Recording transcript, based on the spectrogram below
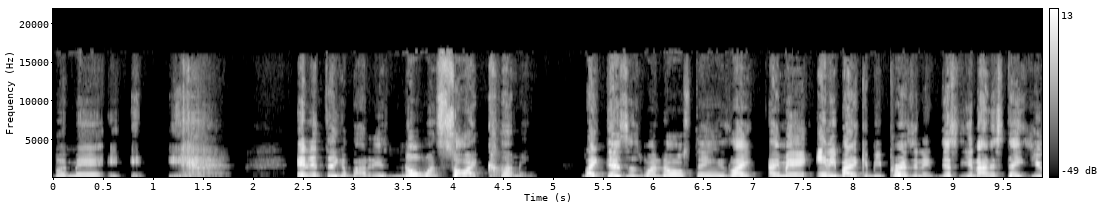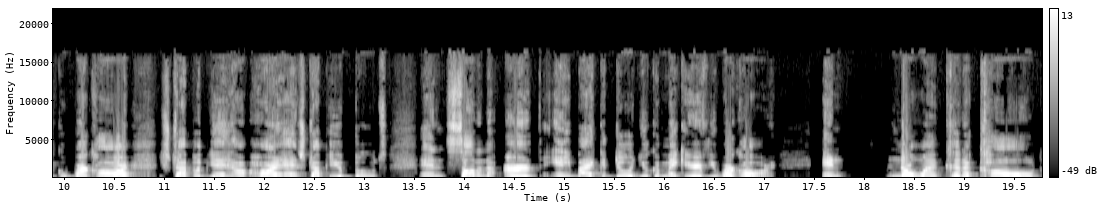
But man, it, it, it, and the thing about it is, no one saw it coming. Like this is one of those things. Like, hey man, anybody can be president. This is the United States. You can work hard, strap up your hard hat, strap up your boots, and salt of the earth. Anybody could do it. You can make it here if you work hard. And no one could have called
